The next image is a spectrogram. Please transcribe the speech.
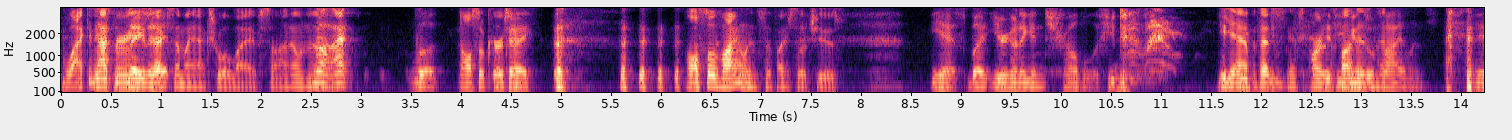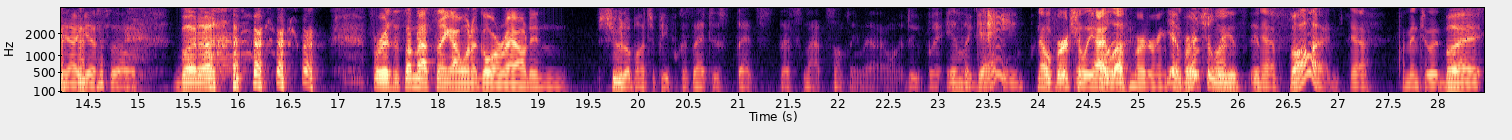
Well, I can Not experience that- sex in my actual life, so I don't know. no, I look also cursing. okay. Also violence, if I so choose. yes, but you're gonna get in trouble if you do. if Yeah, but that's that's part of if the fun, you do isn't the it? violence. yeah, I guess so. But uh, for instance, I'm not saying I want to go around and shoot a bunch of people because that just that's that's not something that I want to do. But in the game, No, virtually, I love murdering. yeah, people. virtually, it's it's it's, fun. fun. yeah, yeah, I'm into it. But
